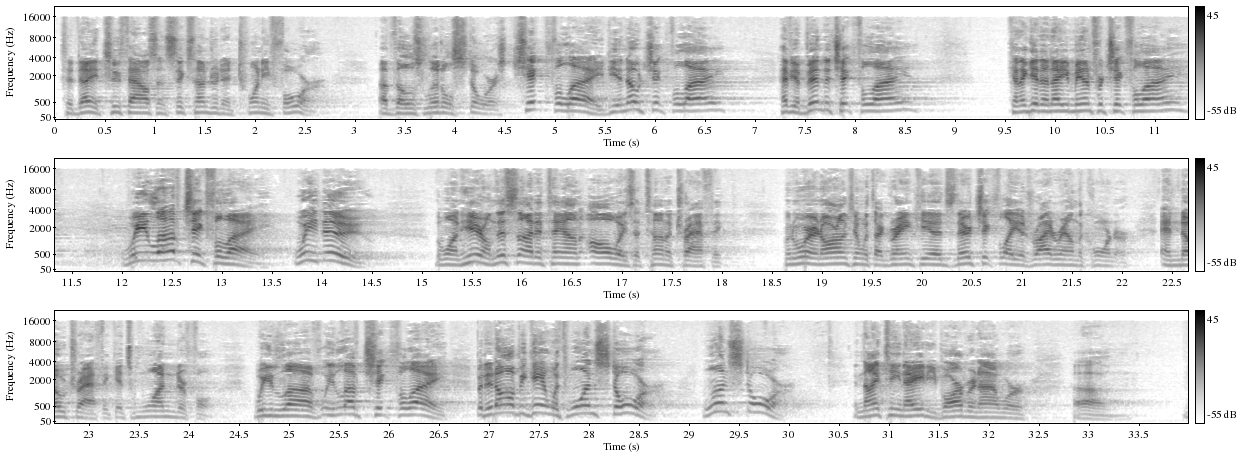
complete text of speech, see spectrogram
today 2,624 of those little stores. Chick fil A. Do you know Chick fil A? Have you been to Chick fil A? Can I get an amen for Chick fil A? We love Chick fil A. We do. The one here on this side of town, always a ton of traffic. When we're in Arlington with our grandkids, their Chick fil A is right around the corner and no traffic. It's wonderful. We love, we love Chick fil A. But it all began with one store. One store. In 1980, Barbara and I were uh,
